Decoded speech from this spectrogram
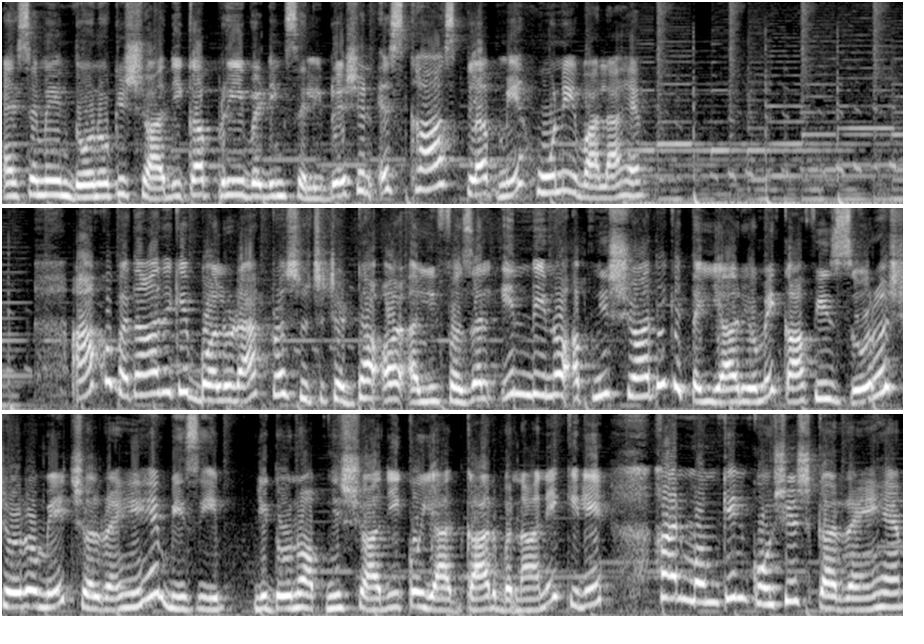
ऐसे में इन दोनों की शादी का प्री वेडिंग सेलिब्रेशन इस खास क्लब में होने वाला है। आपको बता दें कि बॉलीवुड एक्ट्रेस सुचि चड्ढा और अली फजल इन दिनों अपनी शादी की तैयारियों में काफ़ी जोरों शोरों में चल रहे हैं बिज़ी ये दोनों अपनी शादी को यादगार बनाने के लिए हर मुमकिन कोशिश कर रहे हैं।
